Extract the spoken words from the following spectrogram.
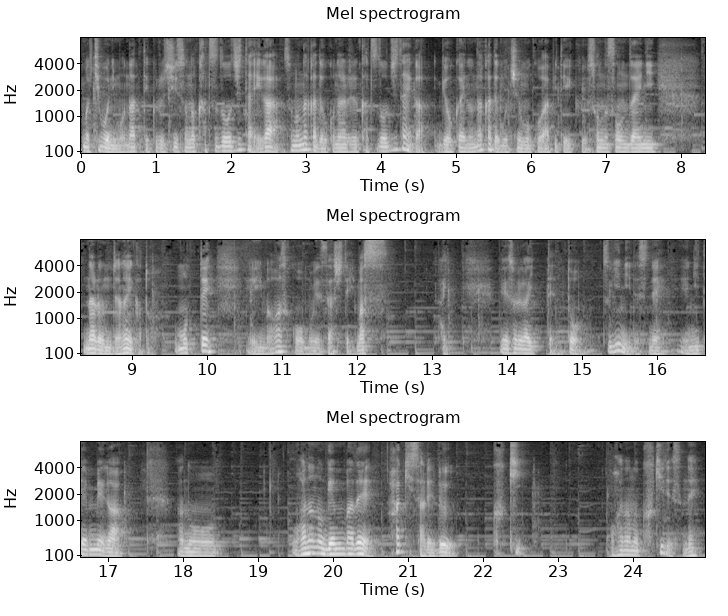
まあ、規模にもなってくるしその活動自体がその中で行われる活動自体が業界の中でも注目を浴びていくそんな存在になるんじゃないかと思って今はそこを目指しています。はい、それが1点と次にですね2点目があのお花の現場で破棄される茎。お花の茎ですね。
